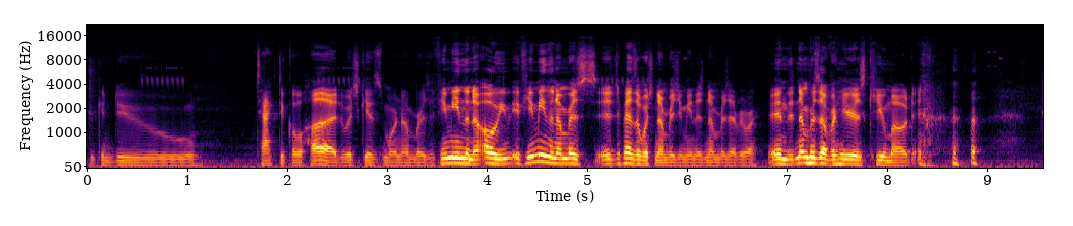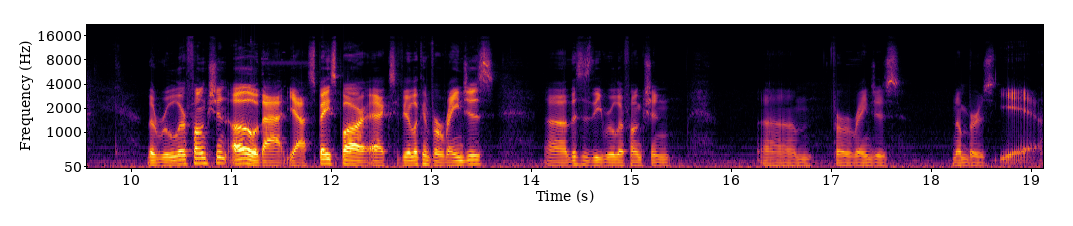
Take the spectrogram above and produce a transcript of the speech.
you can do tactical HUD, which gives more numbers. If you mean the oh, if you mean the numbers, it depends on which numbers you mean. There's numbers everywhere, and the numbers over here is Q mode. the ruler function. Oh, that yeah, spacebar X. If you're looking for ranges, uh, this is the ruler function um, for ranges, numbers. Yeah,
